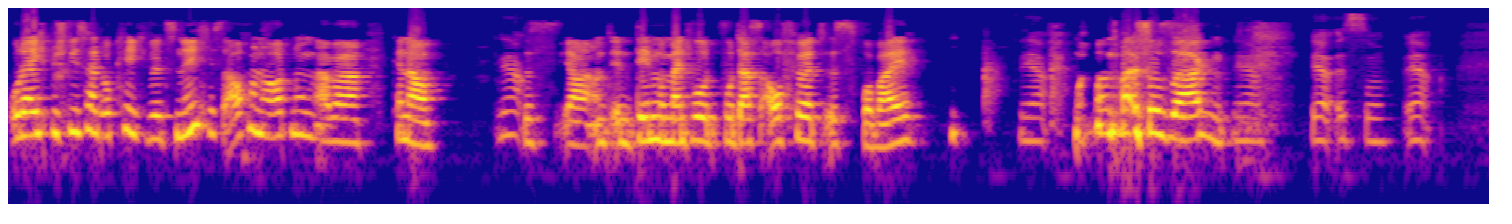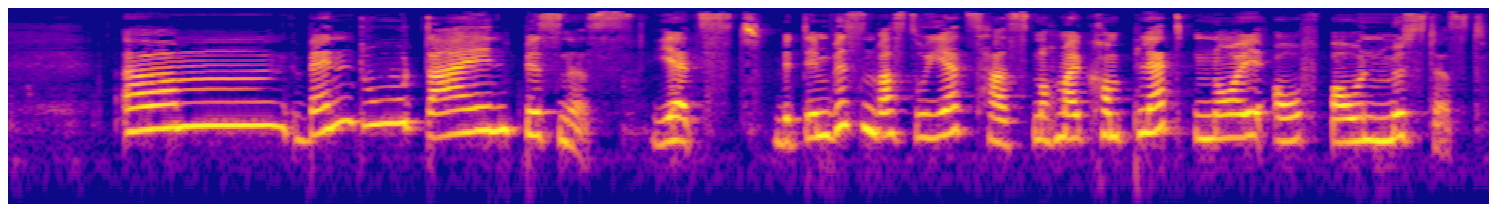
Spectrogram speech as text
oder ich beschließe halt, okay, ich will's nicht, ist auch in Ordnung, aber genau. Ja. Das, ja, und in dem Moment, wo, wo das aufhört, ist vorbei. Ja. Muss man mal so sagen. Ja, ja ist so, ja. Ähm, wenn du dein Business jetzt mit dem Wissen, was du jetzt hast, nochmal komplett neu aufbauen müsstest,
